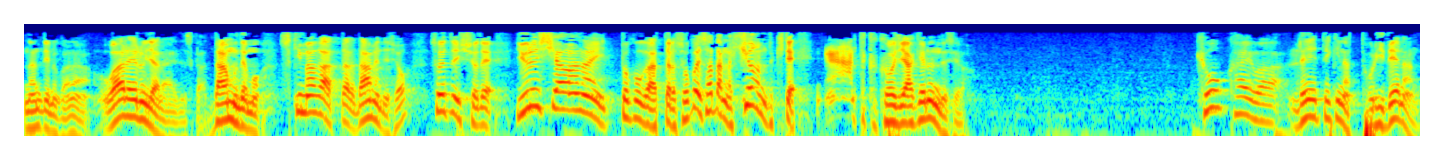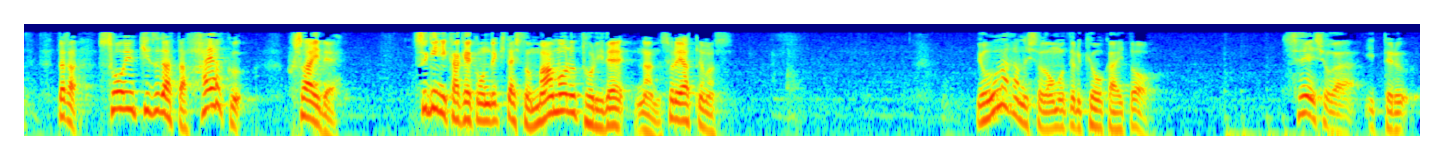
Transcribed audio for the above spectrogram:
う、なんていうのかな、割れるじゃないですか。ダムでも隙間があったらダメでしょそれと一緒で、許し合わないとこがあったら、そこへサタンがヒュンと来て、ガーンとこじ開けるんですよ。教会は霊的な砦なんです。だから、そういう傷があったら早く塞いで、次に駆け込んできた人を守る砦なんです。それやってます。世の中の人が思ってる教会と、聖書が言ってる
